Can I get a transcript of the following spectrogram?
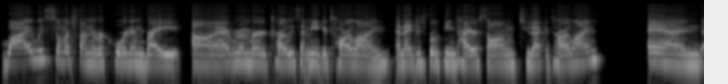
why was so much fun to record and write. Uh, I remember Charlie sent me a guitar line and I just wrote the entire song to that guitar line. And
